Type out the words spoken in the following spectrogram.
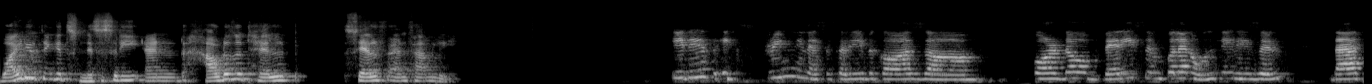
Why do you think it's necessary, and how does it help self and family? It is extremely necessary because um, for the very simple and only reason that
